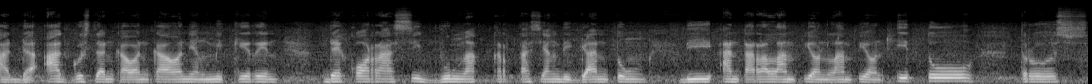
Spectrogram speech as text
Ada Agus dan kawan-kawan yang mikirin dekorasi bunga kertas yang digantung di antara lampion-lampion itu. Terus,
